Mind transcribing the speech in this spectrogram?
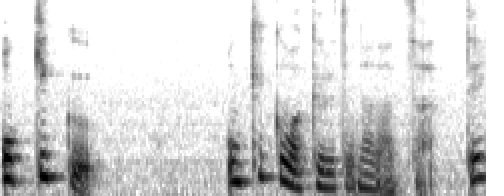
大きく大きく分けると7つあって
